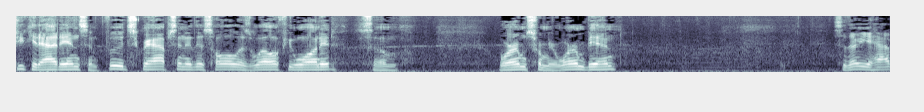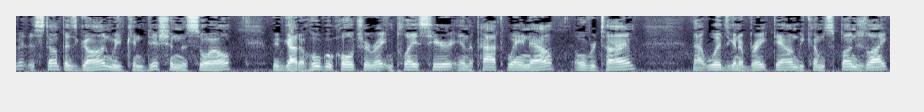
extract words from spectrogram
You could add in some food scraps into this hole as well if you wanted. Some worms from your worm bin. So there you have it. The stump is gone. We've conditioned the soil. We've got a hugelkultur right in place here in the pathway now. Over time, that wood's going to break down, become sponge-like,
